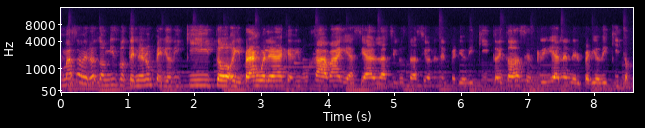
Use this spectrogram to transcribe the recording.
más o menos lo mismo, tener un periodiquito y Branwell era el que dibujaba y hacía las ilustraciones del periodiquito y todas se escribían en el periodiquito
